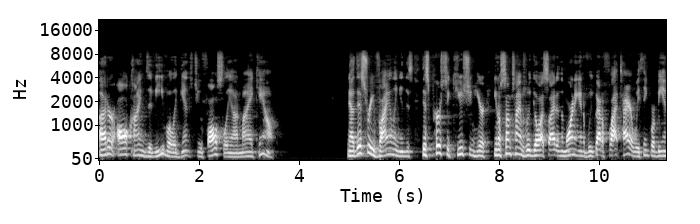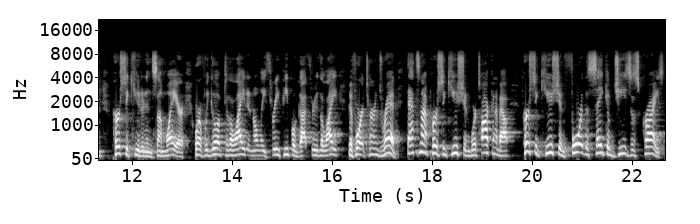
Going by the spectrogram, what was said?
utter all kinds of evil against you falsely on my account. Now, this reviling and this, this persecution here, you know, sometimes we go outside in the morning and if we've got a flat tire, we think we're being persecuted in some way. Or, or if we go up to the light and only three people got through the light before it turns red, that's not persecution. We're talking about persecution for the sake of Jesus Christ.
